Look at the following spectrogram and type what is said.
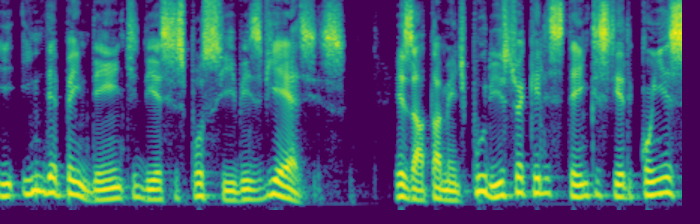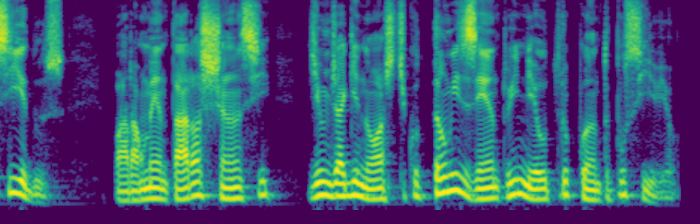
e independente desses possíveis vieses. Exatamente por isso é que eles têm que ser conhecidos, para aumentar a chance de um diagnóstico tão isento e neutro quanto possível.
